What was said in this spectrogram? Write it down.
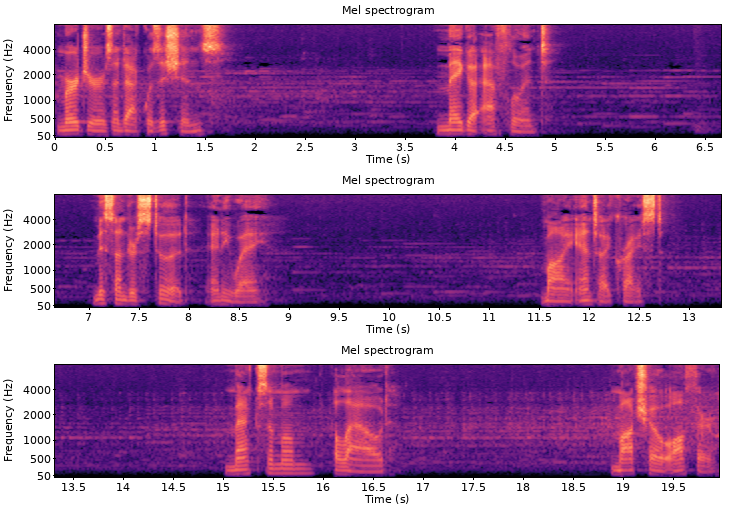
Mergers and acquisitions. Mega affluent. Misunderstood anyway. My Antichrist maximum allowed. Macho author.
